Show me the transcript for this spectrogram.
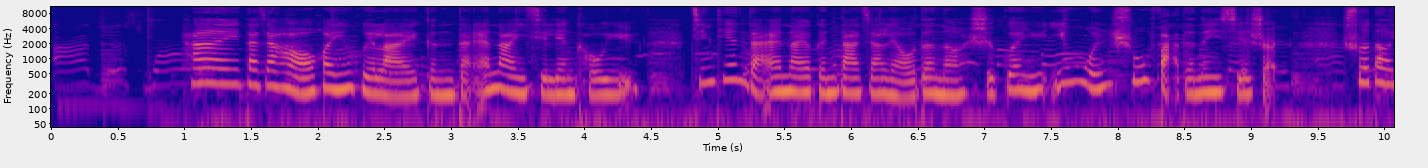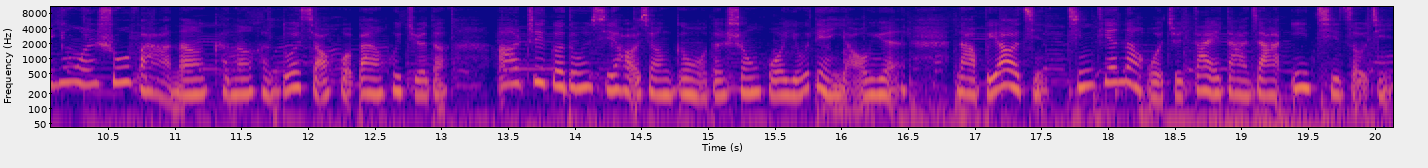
I just want 嗨，大家好，欢迎回来跟戴安娜一起练口语。今天戴安娜要跟大家聊的呢是关于英文书法的那些事儿。说到英文书法呢，可能很多小伙伴会觉得啊，这个东西好像跟我的生活有点遥远。那不要紧，今天呢，我就带大家一起走进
